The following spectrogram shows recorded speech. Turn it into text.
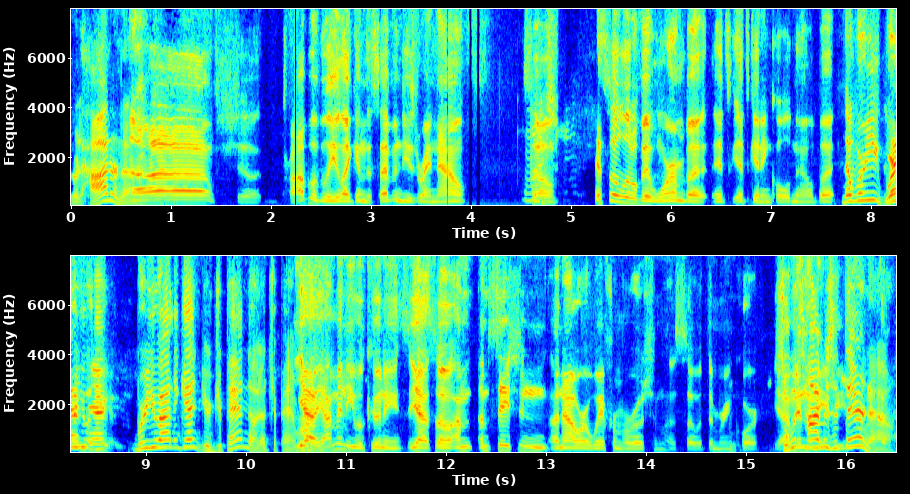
Or hot or not? Uh, shit, probably like in the 70s right now. So it's a little bit warm, but it's it's getting cold now. But No, where are you? Where Yeah, are you? man. Where are you at again? You're Japan? No, not Japan. Where yeah, yeah, I'm in Iwakuni. Yeah, so I'm I'm stationed an hour away from Hiroshima, so with the Marine Corps. Yeah, so I'm what in the time is it there so now?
